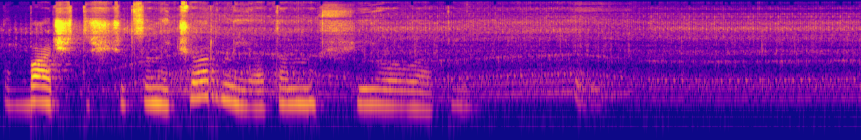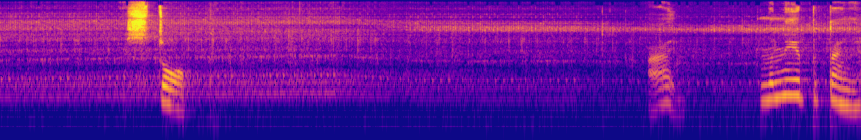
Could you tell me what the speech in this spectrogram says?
побачити, що це не чорний, а там фіолетовий. Стоп. А в мене є питання.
